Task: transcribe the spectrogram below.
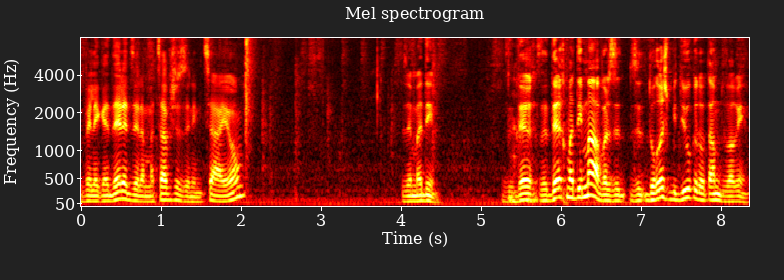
ולגדל את זה למצב שזה נמצא היום, זה מדהים. זה דרך, זה דרך מדהימה, אבל זה, זה דורש בדיוק את אותם דברים.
